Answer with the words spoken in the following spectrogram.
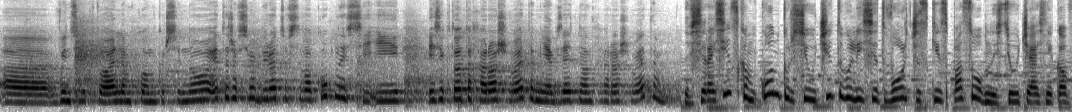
э, в интеллектуальном конкурсе. Но это же все берется в совокупности, и если кто-то хорош в этом, не обязательно он хорош в этом. На всероссийском конкурсе учитывались и творческие способности участников.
